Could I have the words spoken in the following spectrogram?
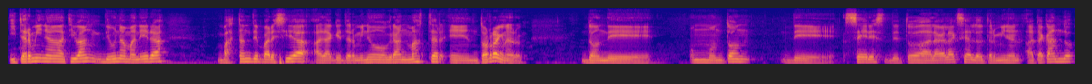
y termina Tiban de una manera bastante parecida a la que terminó Grandmaster en Thor Ragnarok, donde un montón de seres de toda la galaxia lo terminan atacando.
